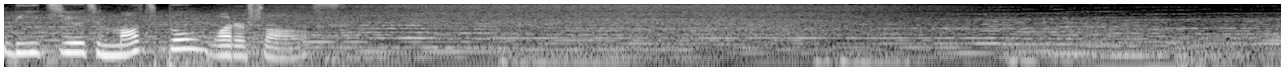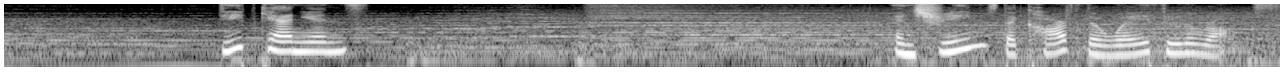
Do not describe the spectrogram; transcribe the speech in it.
leads you to multiple waterfalls. Deep canyons and streams that carve their way through the rocks.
